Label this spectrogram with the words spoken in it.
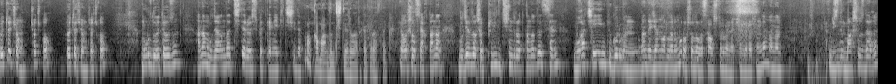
өтө чоң чочко өтө чоң чочко мурду өтө узун анан бул жагында тиштери өсүп кеткен эки тиши деп камандын тиштери бар как раз так ошол сыяктуу анан бул жерде ошо пилди түшүндүрүп атканда да сен буга чейинки көргөн кандай жаныбарларың бар ошолорго салыштыруу менен түшүндүрөсүң да анан биздин башыбыздагы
